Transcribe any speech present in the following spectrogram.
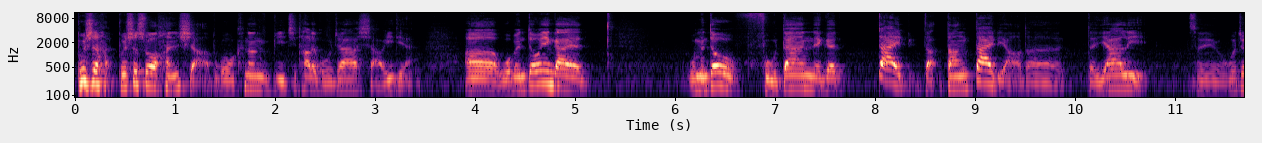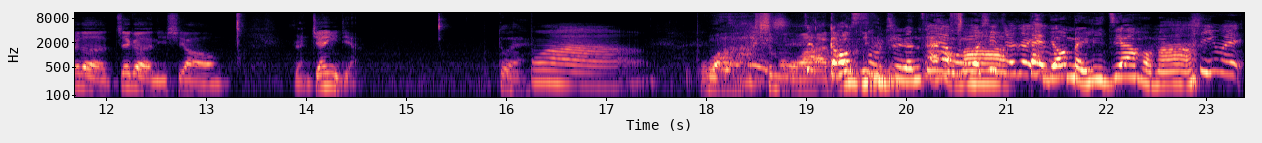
不是很不是说很少，不过可能比其他的国家少一点。呃，我们都应该，我们都负担那个代表当当代表的的压力，所以我觉得这个你需要远见一点。对，哇，哇，什么哇？高素质人才好吗？对我是觉得代表美利坚好吗？是因为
